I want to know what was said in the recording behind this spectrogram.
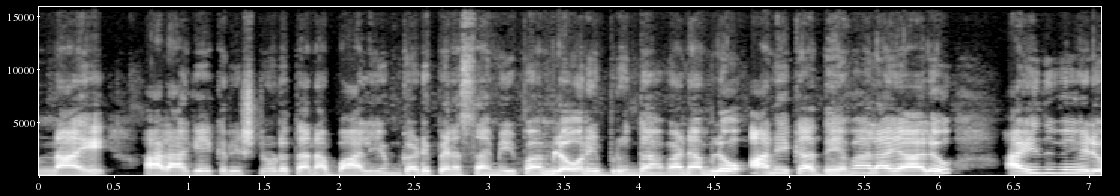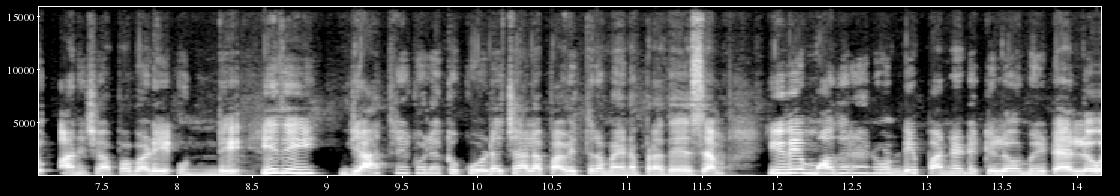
ఉన్నాయి. అలాగే కృష్ణుడు తన బాల్యం గడిపిన సమీపంలోని బృందావనంలో అనేక దేవాలయాలు ఐదు వేలు అని చెప్పబడి ఉంది ఇది యాత్రికులకు కూడా చాలా పవిత్రమైన ప్రదేశం. ఇది మధుర నుండి పన్నెండు కిలోమీటర్లు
